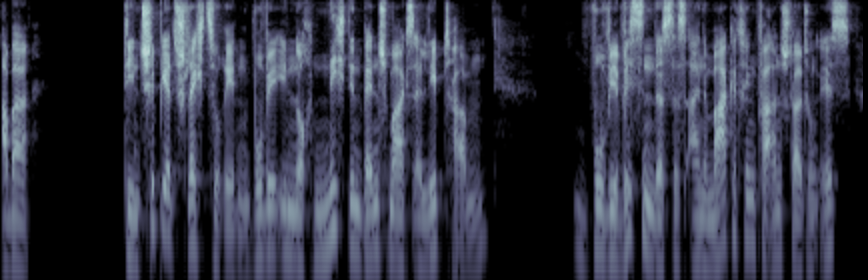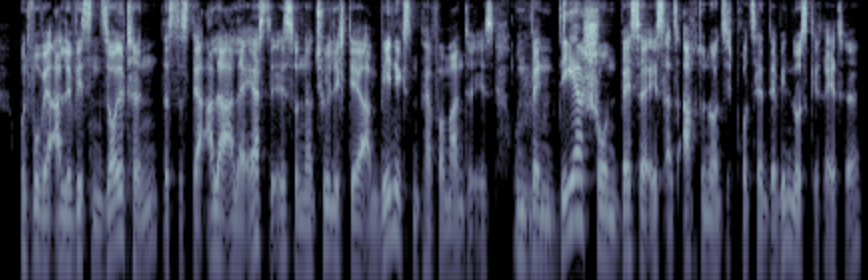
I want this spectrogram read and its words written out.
Aber den Chip jetzt schlecht zu reden, wo wir ihn noch nicht in Benchmarks erlebt haben, wo wir wissen, dass das eine Marketingveranstaltung ist und wo wir alle wissen sollten, dass das der aller, allererste ist und natürlich der am wenigsten performante ist. Und mhm. wenn der schon besser ist als 98 Prozent der Windows-Geräte,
